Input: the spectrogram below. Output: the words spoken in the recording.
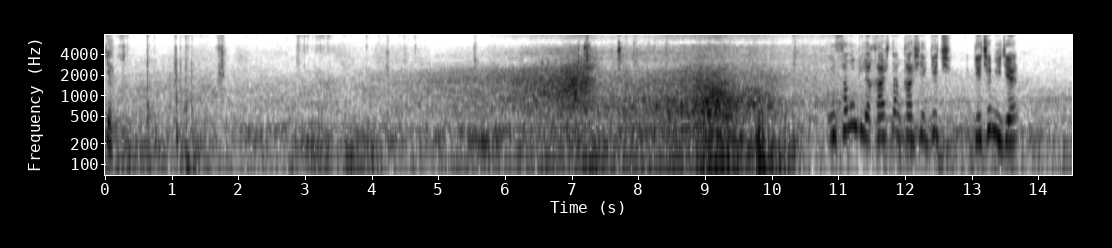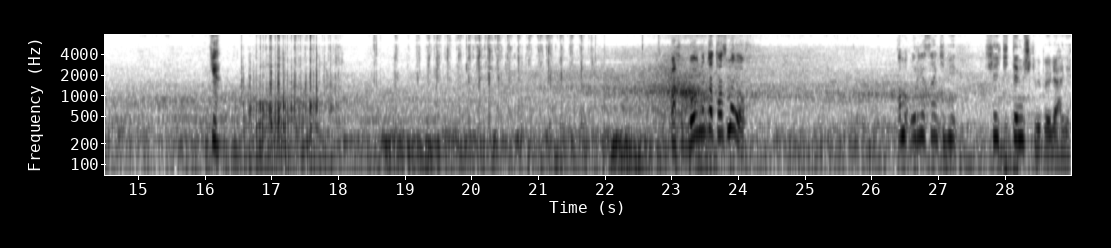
Gel. İnsanın bile karşıdan karşıya geç geçemeyeceği Gel. Bak boynunda tasma yok. Ama oraya sanki bir şey kilitlenmiş gibi böyle hani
